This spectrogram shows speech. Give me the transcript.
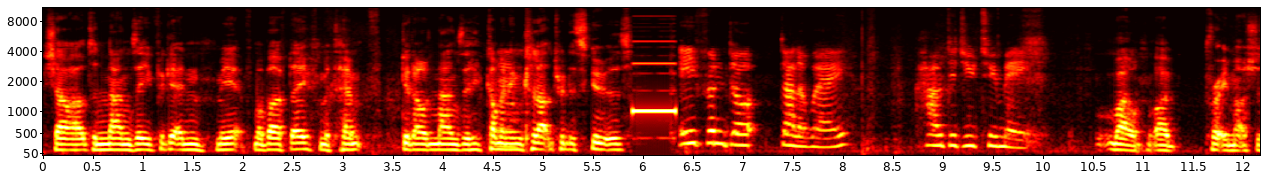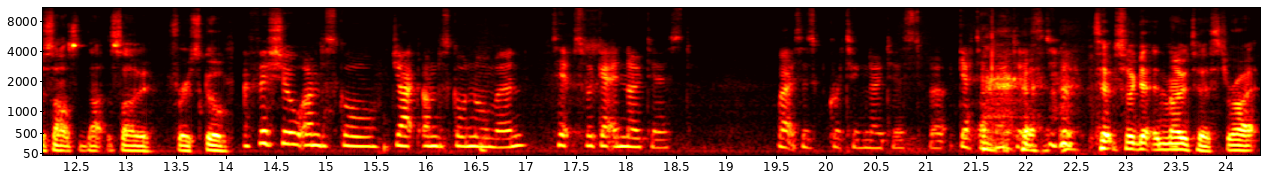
Shout out to Nancy for getting me it for my birthday for my tenth. Good old Nancy coming in clutch with the scooters. Ethan dot Dalloway. How did you two meet? Well, I pretty much just answered that. So through school. Official underscore Jack underscore Norman. Tips for getting noticed. Well, it says gritting noticed, but getting noticed. Tips for getting noticed, right?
